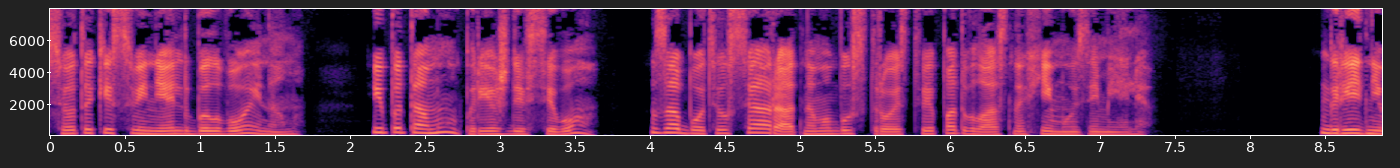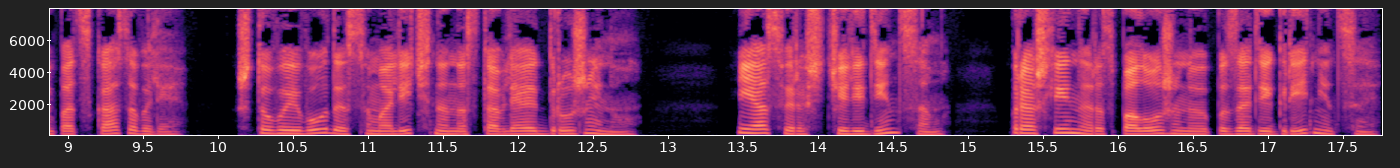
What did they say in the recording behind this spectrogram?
все таки Свинельд был воином, и потому, прежде всего, заботился о ратном обустройстве подвластных ему земель. Гридни подсказывали, что воевода самолично наставляет дружину. Ясвер с челединцем прошли на расположенную позади гридницы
